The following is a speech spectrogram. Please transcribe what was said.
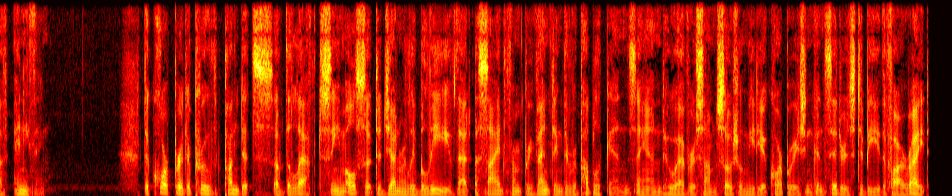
of anything. The corporate approved pundits of the left seem also to generally believe that, aside from preventing the Republicans and whoever some social media corporation considers to be the far right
